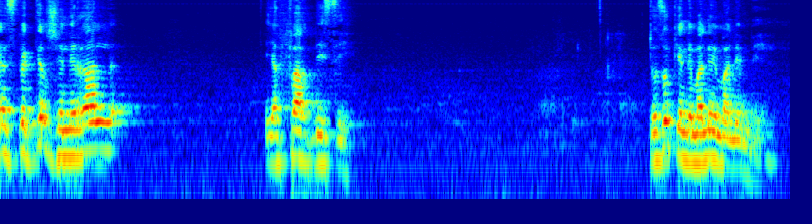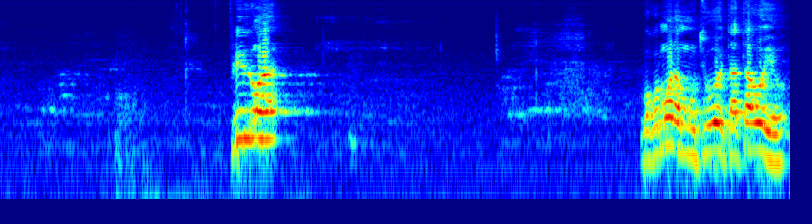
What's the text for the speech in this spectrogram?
inspecteur général ya fardc tozokende malembe malembe plus loin bokomona motu oyo tata oyo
